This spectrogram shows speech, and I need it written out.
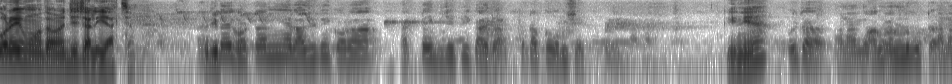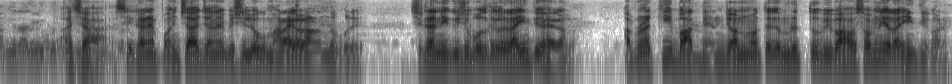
করেই মমতা ব্যানার্জি চালিয়ে যাচ্ছেন। ঘটনা নিয়ে রাজনীতি করা একটাই বিজেপি কায়দা ওটা অভিষেক। কী নিয়ে? ওইটা আনন্দপুরটা আচ্ছা সেখানে পঞ্চাশ জনের বেশি লোক মারা গেল আনন্দপুরে। সেটা নিয়ে কিছু বলতে গেলে রাজনীতি হয়ে গেল। আপনারা কি বাদ দেন? জন্ম থেকে মৃত্যু বিবাহ সব নিয়ে রাজনীতি করেন।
